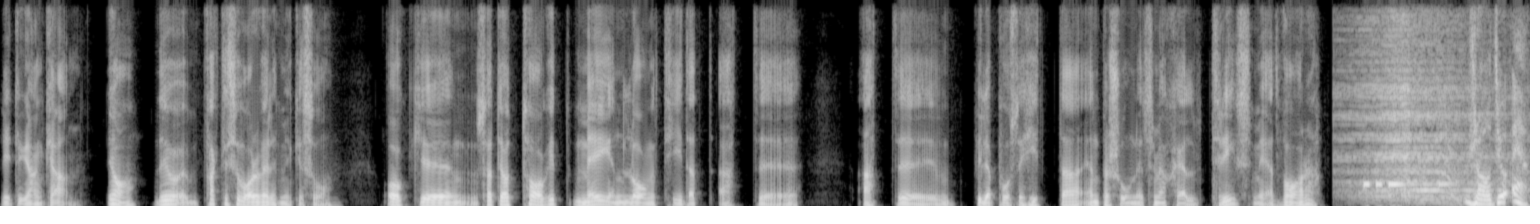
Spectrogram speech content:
lite grann kan. Ja, det var, faktiskt så var det väldigt mycket så. Och, eh, så att det har tagit mig en lång tid att, att, eh, att eh, vill jag påstå, hitta en personlighet som jag själv trivs med att vara. Radio 1.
